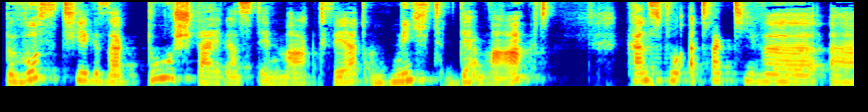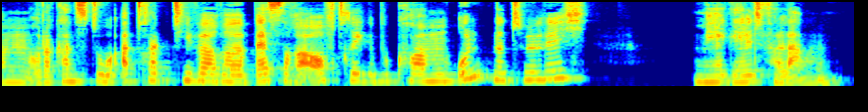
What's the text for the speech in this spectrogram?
bewusst hier gesagt, du steigerst den Marktwert und nicht der Markt, kannst du attraktive ähm, oder kannst du attraktivere, bessere Aufträge bekommen und natürlich mehr Geld verlangen.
